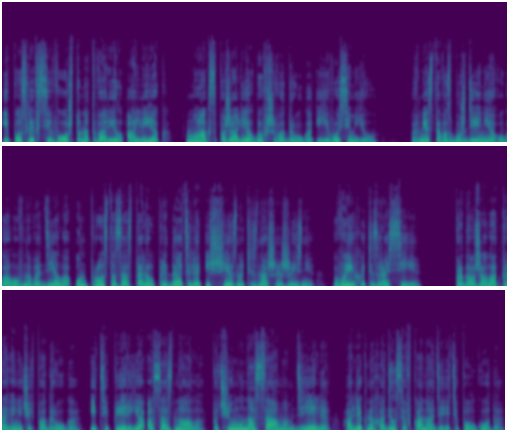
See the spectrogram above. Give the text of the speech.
И после всего, что натворил Олег, Макс пожалел бывшего друга и его семью. Вместо возбуждения уголовного дела он просто заставил предателя исчезнуть из нашей жизни, выехать из России. Продолжала откровенничать подруга. И теперь я осознала, почему на самом деле Олег находился в Канаде эти полгода.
